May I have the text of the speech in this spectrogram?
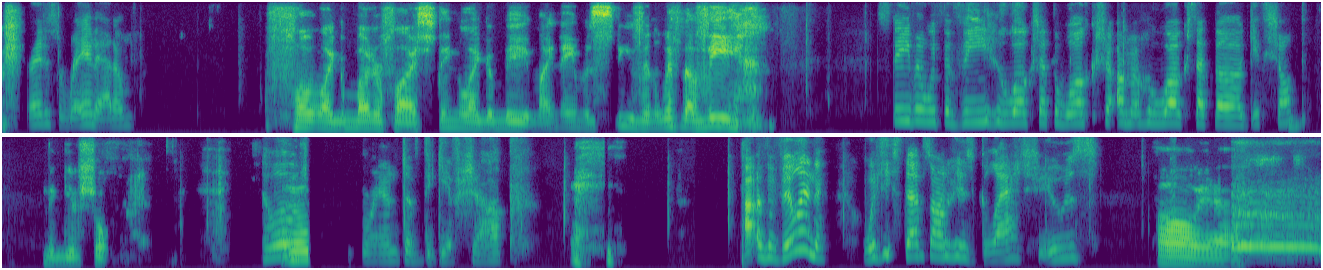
And I just ran at him. float like a butterfly, sting like a bee. My name is Stephen with a V. Stephen with a V, who works at the workshop, I mean, who works at the gift shop. The gift shop. Hello, Grant of the gift shop. uh, the villain, when he steps on his glass shoes. Oh yeah.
